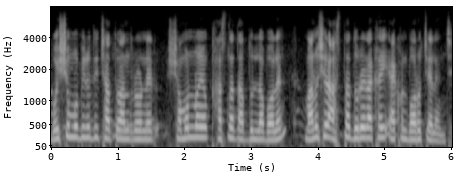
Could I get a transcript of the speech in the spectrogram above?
বৈষম্য বিরোধী ছাত্র আন্দোলনের সমন্বয়ক হাসনাত আবদুল্লাহ বলেন মানুষের আস্থা ধরে রাখাই এখন বড় চ্যালেঞ্জ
